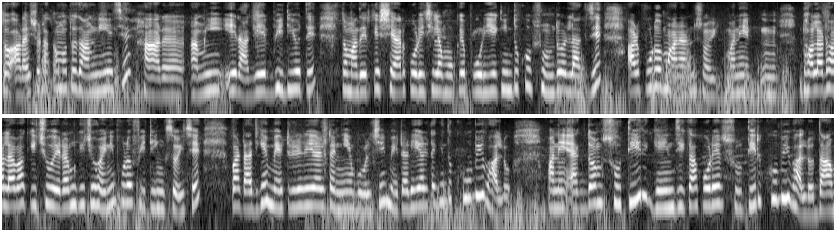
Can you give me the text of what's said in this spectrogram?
তো আড়াইশো টাকা মতো দাম নিয়েছে আর আমি এর আগের ভিডিওতে তোমাদেরকে শেয়ার করেছিলাম, ওকে পরিয়ে কিন্তু খুব সুন্দর লাগছে আর পুরো মানানসই মানে ঢলা ঢলা বা কিছু এরম কিছু হয়নি, পুরো ফিটিংস হয়েছে। বাট আজকে মেটেরিয়ালটা নিয়ে বলছি মেটেরিয়ালটা কিন্তু খুবই ভালো। মানে একদম সুতির, গেঞ্জি কাপড়ের সুতির খুবই ভালো, দাম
